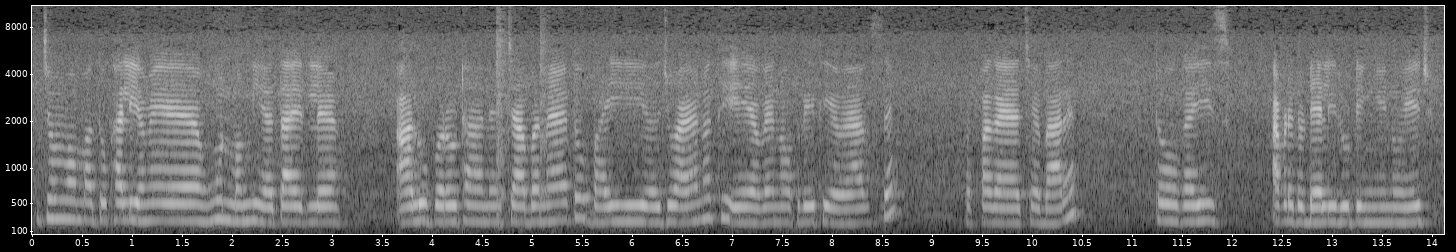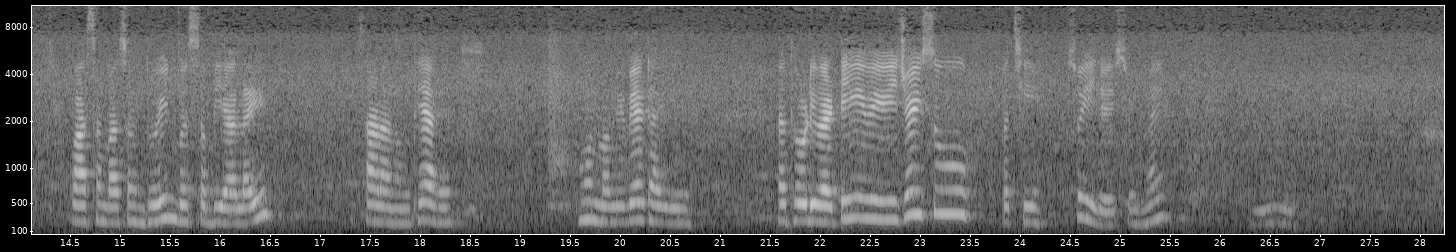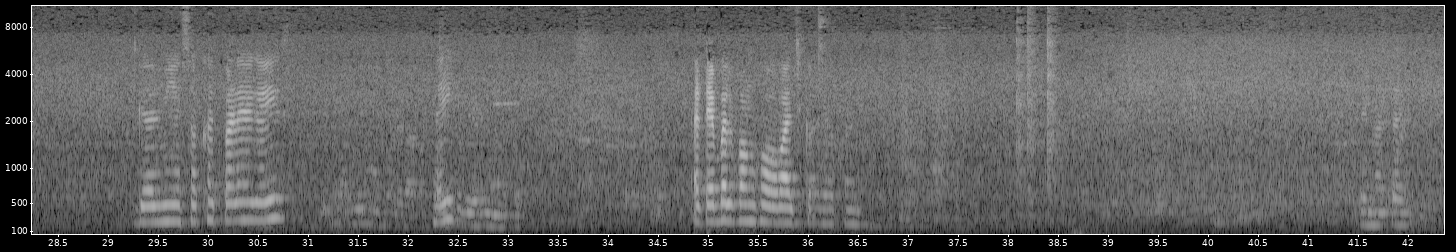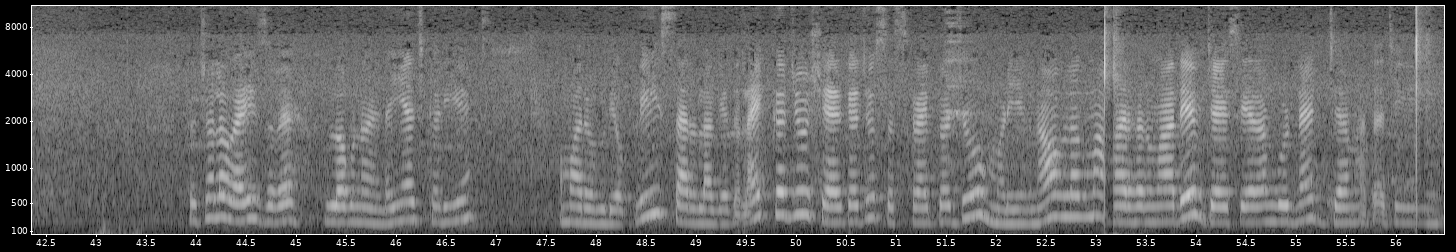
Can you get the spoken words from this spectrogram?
જમવામાં તો ખાલી અમે હું મમ્મી હતા એટલે આલુ પરોઠા અને ચા બનાવ્યા તો ભાઈ હજુ આવ્યો નથી, એ હવે નોકરીથી હવે આવશે. પપ્પા ગયા છે બારે. તો ગાઈઝ આપણે તો ડેલી રૂટિનનું એ જ વાસણ વાસણ ધોઈને બસ સબિયા લાવી સાડા નવ થયા છે. હું મમ્મી બેઠા છીએ. થોડી વાર ટીવી જોઈશું, પછી સૂઈ જઈશું હે ગરમી સખત પડે ગઈ નહીં? આ ટેબલ પંખો અવાજ કરે પણ. તો ચલો ગાઈઝ હવે વ્લોગનો એન્ડ અહીંયા જ કરીએ અમારો વીડિયો પ્લીઝ સારો લાગે તો લાઈક કરજો શેર કરજો સબસ્ક્રાઈબ કરજો. મળીએ નવા વ્લોગમાં હર હર મહાદેવ જય શ્રી રામ ગુડ નાઇટ જય માતાજી.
